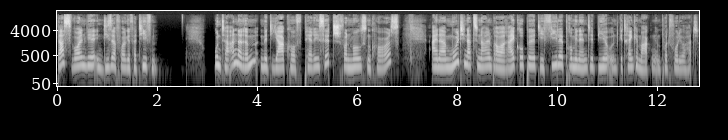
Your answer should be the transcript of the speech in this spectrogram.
Das wollen wir in dieser Folge vertiefen. Unter anderem mit Jakov Perisic von Molson Coors, einer multinationalen Brauereigruppe, die viele prominente Bier- und Getränkemarken im Portfolio hat.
